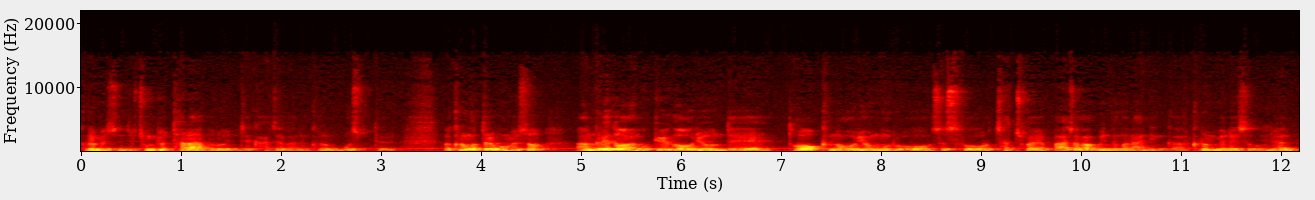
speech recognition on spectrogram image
그러면서 이제 종교 탄압으로 이제 가져가는 그런 모습들 어, 그런 것들을 보면서 안 그래도 한국 교회가 어려운데 더 큰 어려움으로 스스로 자초하여 빠져가고 있는 건 아닌가 그런 면에서 보면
